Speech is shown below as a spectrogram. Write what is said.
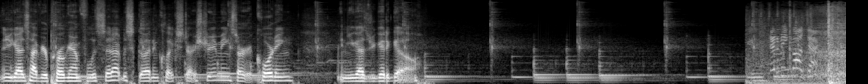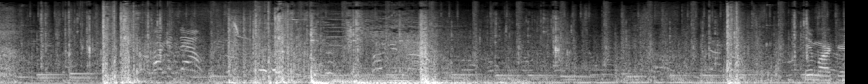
And you guys have your program fully set up. Just go ahead and click start streaming, start recording, and you guys are good to go. Marker.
